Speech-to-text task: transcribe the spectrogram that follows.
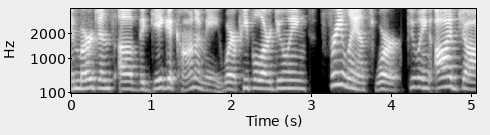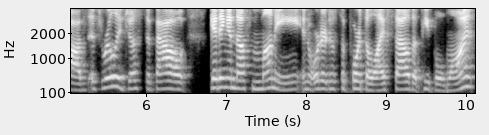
emergence of the gig economy where people are doing freelance work, doing odd jobs. It's really just about getting enough money in order to support the lifestyle that people want.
